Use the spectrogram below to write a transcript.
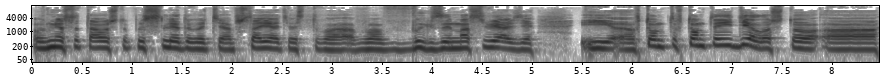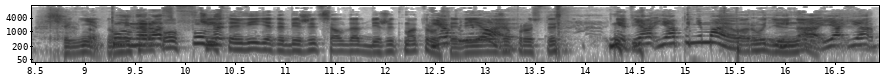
вместо того, чтобы исследовать обстоятельства в, в их взаимосвязи, и э, в том-то, в том-то и дело, что э, нет, ну, полный Михалков раз, полный... в чистом виде это бежит солдат, бежит матрос. Я это понимаю. я уже просто нет, я, я понимаю. Пародию на... А, я, я,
